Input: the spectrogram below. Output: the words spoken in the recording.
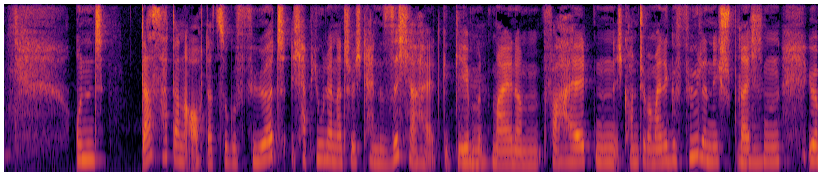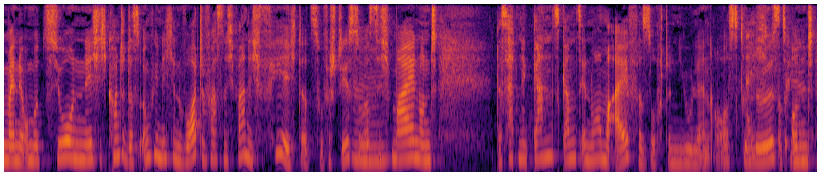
Und das hat dann auch dazu geführt, ich habe Julia natürlich keine Sicherheit gegeben mit meinem Verhalten. Ich konnte über meine Gefühle nicht sprechen, über meine Emotionen nicht. Ich konnte das irgendwie nicht in Worte fassen. Ich war nicht fähig dazu. Verstehst du, was ich meine? Und das hat eine ganz, ganz enorme Eifersucht in Julian ausgelöst. Okay. Und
